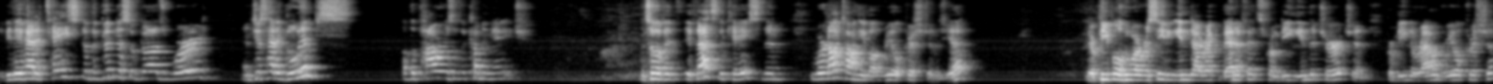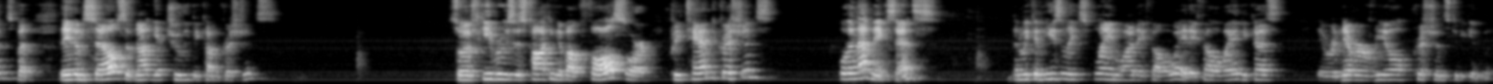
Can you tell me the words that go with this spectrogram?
Maybe they've had a taste of the goodness of God's word and just had a glimpse of the powers of the coming age. And so, if, it, if that's the case, then we're not talking about real Christians yet. There are people who are receiving indirect benefits from being in the church and from being around real Christians, but they themselves have not yet truly become Christians. So if Hebrews is talking about false or pretend Christians, well, then that makes sense. Then we can easily explain why they fell away. They fell away because they were never real Christians to begin with.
